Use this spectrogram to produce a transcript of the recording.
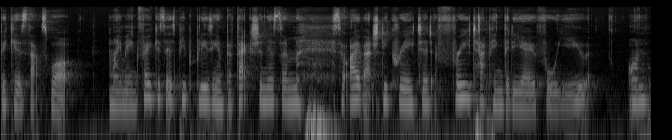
because that's what my main focus is people pleasing and perfectionism. So, I've actually created a free tapping video for you on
